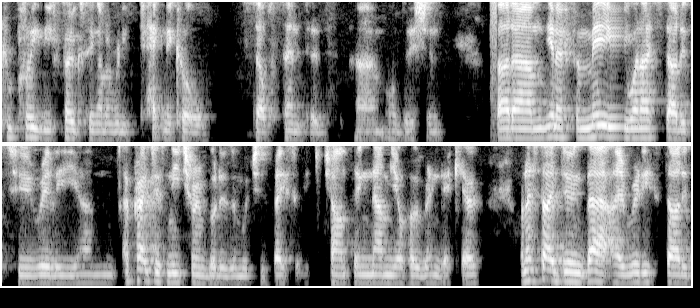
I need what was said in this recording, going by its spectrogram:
completely focusing on a really technical, self centered um, audition. But, um, you know, for me, when I started to really, um, I practice Nichiren Buddhism, which is basically chanting Nam Myoho Renge Kyo. When I started doing that, I really started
